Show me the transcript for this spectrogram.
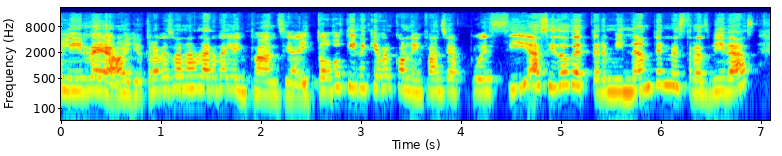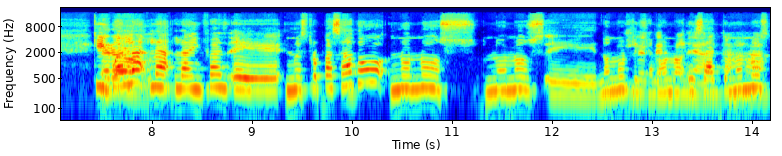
el ir de, ay, otra vez van a hablar de la infancia y todo tiene que ver con la infancia. Pues sí, ha sido determinante en nuestras vidas. Que igual la, la, infancia, eh, nuestro pasado no nos, no nos, eh, no nos rige, no, exacto, no nos,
